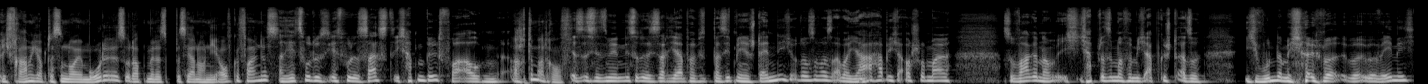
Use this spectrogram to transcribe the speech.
Ich frage mich, ob das eine neue Mode ist oder ob mir das bisher noch nie aufgefallen ist. Also jetzt, wo du jetzt, wo du sagst, ich habe ein Bild vor Augen. Achte mal drauf. Es ist jetzt nicht so, dass ich sage, ja, passiert mir hier ständig oder sowas, aber ja, mhm. habe ich auch schon mal so wahrgenommen. Ich, ich habe das immer für mich abgestellt. Also ich wundere mich ja über, über, über wenig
